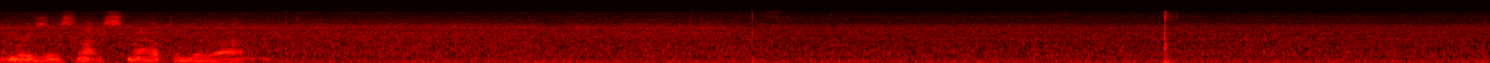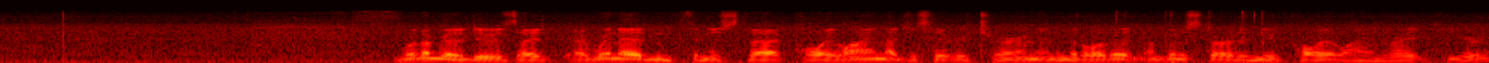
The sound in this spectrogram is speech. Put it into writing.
Some reason it's not snapping to that. What I'm going to do is I, I went ahead and finished that polyline. I just hit return in the middle of it. I'm going to start a new polyline right here.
